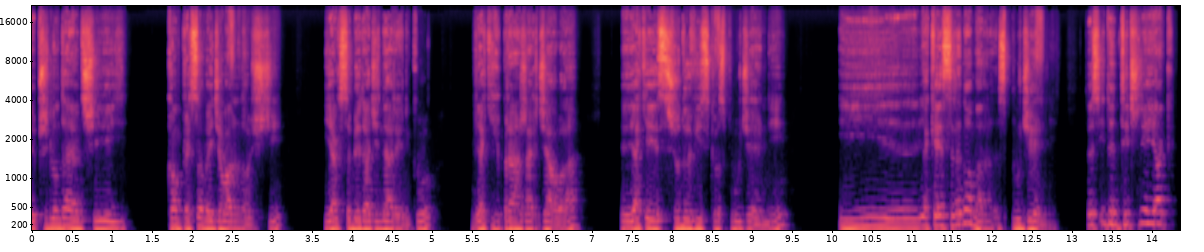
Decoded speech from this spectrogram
e, przyglądając się jej kompleksowej działalności, jak sobie radzi na rynku, w jakich branżach działa, e, jakie jest środowisko spółdzielni i jaka jest renoma spółdzielni. To jest identycznie jak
